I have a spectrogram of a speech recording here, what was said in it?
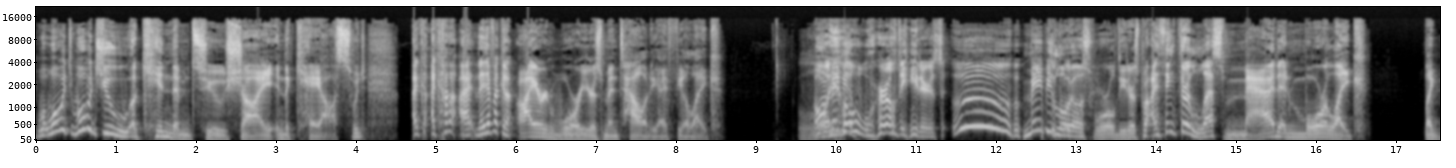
what, what would what would you akin them to, Shy, in the chaos? Would I, I kind of I, they have like an Iron Warriors mentality. I feel like Loyal maybe- world eaters. Ooh. maybe loyalist world eaters, but I think they're less mad and more like like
